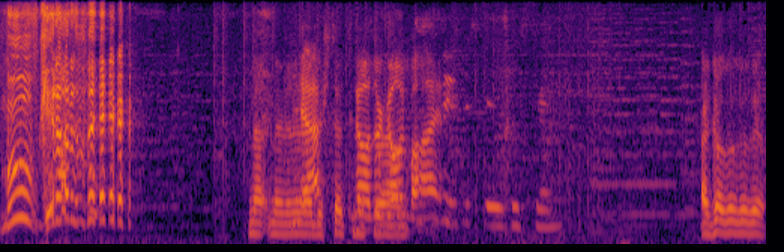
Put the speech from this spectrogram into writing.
Move! Get out of there! No, no, no, no, Yeah? they're still No, they're around. going behind. Alright, go, go, go, go.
